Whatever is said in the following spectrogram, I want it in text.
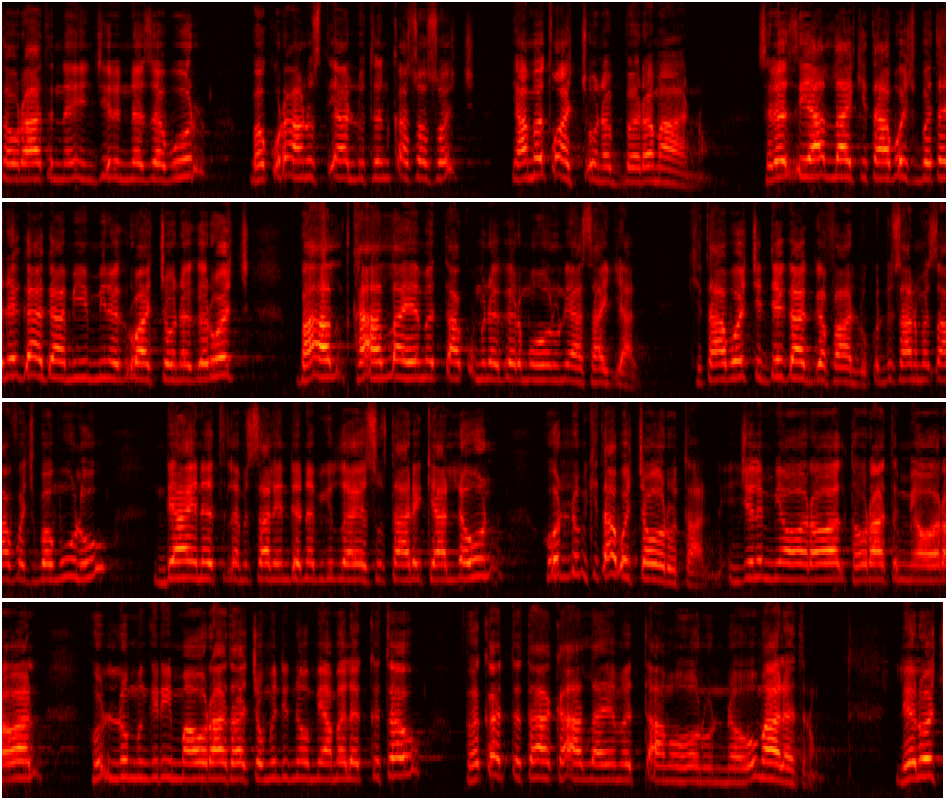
ተውራት እነ እንጂል እነ ዘቡር በቁርአን ውስጥ ያሉትን ቀሶሶች ያመጧቸው ነበረ ማለት ነው። ስለዚህ የአላህ ኪታቦች በተደጋጋሚ የሚነግሯቸው ነገሮች ከአላህ የመጣ ቁም ነገር መሆኑን ያሳያል። ኪታቦች ይደጋገፋሉ። ቅዱሳን መጽሐፎች በሙሉ እንዲህ አይነት ለምሳሌ እንደ ነቢዩላህ የሱፍ ታሪክ ያለውን ሁሉም ኪታቦች ያወሩታል። እንጅልም ያወራዋል ተውራትም ያወራዋል። ሁሉም እንግዲህ ማውራታቸው ምንድ ነው የሚያመለክተው? በቀጥታ ከአላህ የመጣ መሆኑን ነው ማለት ነው ሌሎቹ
